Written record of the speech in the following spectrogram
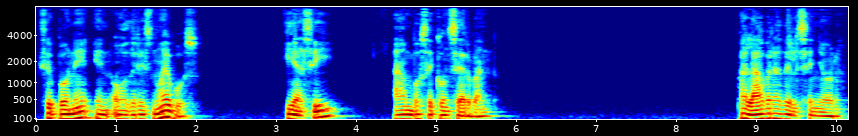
se pone en odres nuevos y así ambos se conservan. Palabra del Señor.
